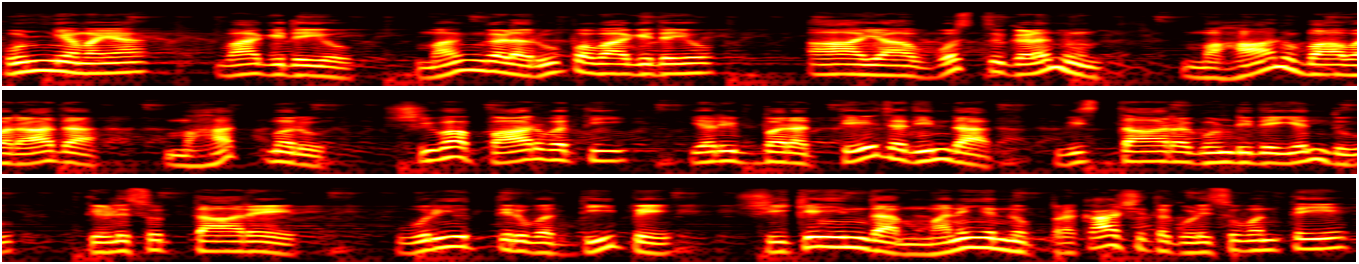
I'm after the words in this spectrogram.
ಪುಣ್ಯಮಯವಾಗಿದೆಯೋ, ಮಂಗಳ ರೂಪವಾಗಿದೆಯೋ, ಆಯಾ ವಸ್ತುಗಳನ್ನು ಮಹಾನುಭಾವರಾದ ಮಹಾತ್ಮರು ಶಿವ ಪಾರ್ವತಿಯರಿಬ್ಬರ ತೇಜದಿಂದ ವಿಸ್ತಾರಗೊಂಡಿದೆ ಎಂದು ತಿಳಿಸುತ್ತಾರೆ. ಉರಿಯುತ್ತಿರುವ ದೀಪೆ ಶಿಕೆಯಿಂದ ಮನೆಯನ್ನು ಪ್ರಕಾಶಿತಗೊಳಿಸುವಂತೆಯೇ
